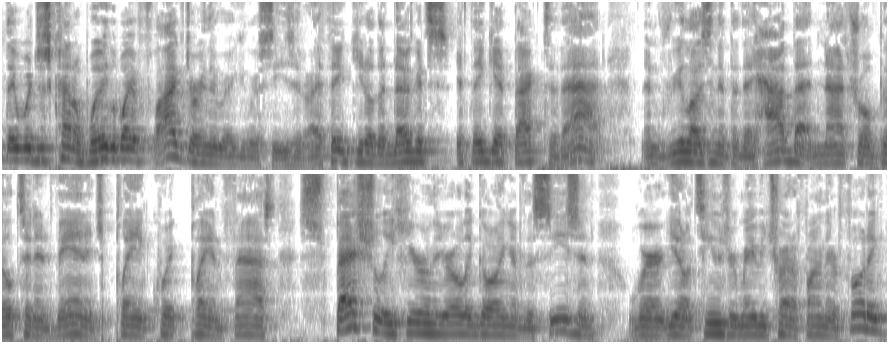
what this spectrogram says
they would just kind of wave the white flag during the regular season. I think you know the Nuggets, if they get back to that and realizing that, they have that natural built-in advantage, playing quick, playing fast, especially here in the early going of the season, where you know teams are maybe trying to find their footing.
